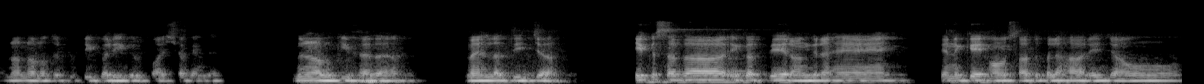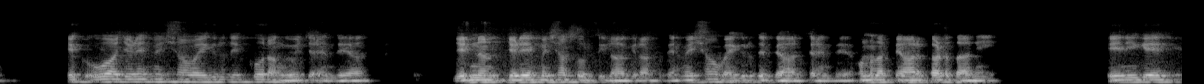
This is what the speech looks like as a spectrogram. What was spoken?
ਉਹਨਾਂ ਨਾਲੋਂ ਤੇ ਟੁੱਟੀ ਭਲੀ ਗੁਰੂ ਪਾਤਸ਼ਾਹ ਕਹਿੰਦੇ। ਉਹਨਾਂ ਨਾਲੋਂ ਕੀ ਫਾਇਦਾ? ਮਹਿਲਾ ਤੀਜਾ, ਇੱਕ ਸਦਾ ਇਕੱਤੇ ਰੰਗ ਰਹੇ ਤਿਨ ਕੇ ਹਉ ਸਤ ਬਲਹਾਰੇ ਜਾਉ। ਇੱਕ ਉਹ ਆ ਜਿਹੜੇ ਹਮੇਸ਼ਾ ਵਾਹਿਗੁਰੂ ਦੇ ਇੱਕੋ ਰੰਗ ਵਿੱਚ ਰਹਿੰਦੇ ਆ, ਜਿਹਨਾਂ ਜਿਹੜੇ ਹਮੇਸ਼ਾ ਸੁਰਤੀ ਲਾ ਕੇ ਰੱਖਦੇ ਹਮੇਸ਼ਾ ਵਾਹਿਗੁਰੂ ਦੇ ਪਿਆਰ 'ਚ ਰਹਿੰਦੇ ਆ। ਉਹਨਾਂ ਦਾ ਪਿਆਰ ਘਟਦਾ ਨਹੀਂ। ਇਹ ਨਹੀਂ ਕਿ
